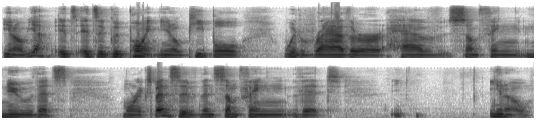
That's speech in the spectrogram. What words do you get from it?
you know, yeah, it's, it's a good point. You know, people would rather have something new that's more expensive than something that, you know,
